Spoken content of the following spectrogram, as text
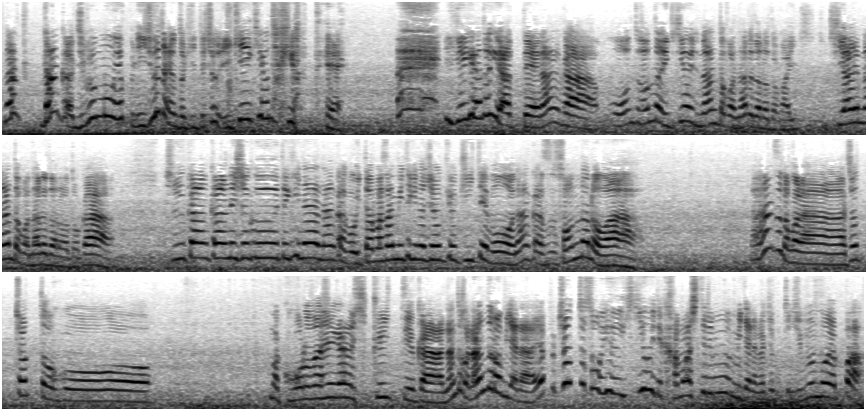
なんか自分もやっぱ20代の時ってちょっとイケイケの時があって イケイケの時があって、なんか、もうほんとそんな勢いでなんとかなるだろうとか、気合でなんとかなるだろうとか、中間管理職的な、なんかこう、板挟み的な状況を聞いても、なんかそんなのは、なんつうのかな、ちょ、ちょっとこう、まあ、志が低いっていうか、なんとかなんだろうみたいな、やっぱちょっとそういう勢いでかましてる部分みたいなのが、ちょっと自分もやっぱ、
